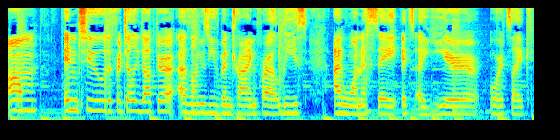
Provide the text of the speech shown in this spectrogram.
um into the fertility doctor as long as you've been trying for at least i want to say it's a year or it's like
